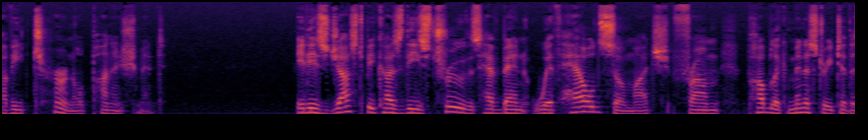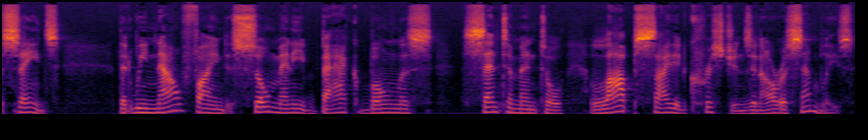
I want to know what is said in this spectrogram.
of eternal punishment. It is just because these truths have been withheld so much from public ministry to the saints that we now find so many backboneless, sentimental, lopsided Christians in our assemblies.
